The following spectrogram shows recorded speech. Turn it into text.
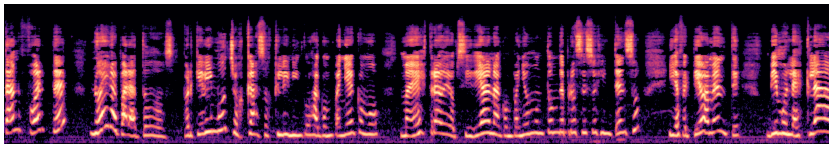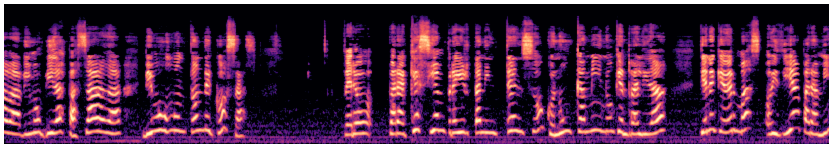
tan fuerte, no era para todos, porque vi muchos casos clínicos, acompañé como maestra de obsidiana, acompañé un montón de procesos intensos y efectivamente vimos la esclava, vimos vidas pasadas, vimos un montón de cosas. Pero ¿para qué siempre ir tan intenso con un camino que en realidad tiene que ver más hoy día para mí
